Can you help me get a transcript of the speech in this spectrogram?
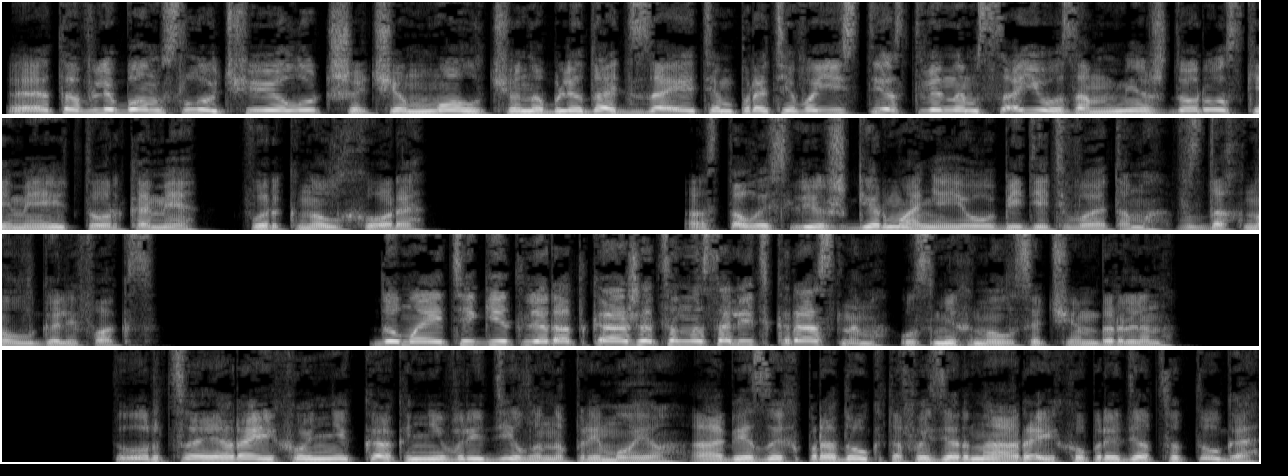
Это в любом случае лучше, чем молча наблюдать за этим противоестественным союзом между русскими и турками», — фыркнул Хоре. «Осталось лишь Германию убедить в этом», — вздохнул Галифакс. «Думаете, Гитлер откажется насолить красным?» — усмехнулся Чемберлин. Турция Рейху никак не вредила напрямую, а без их продуктов и зерна Рейху придется туго,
